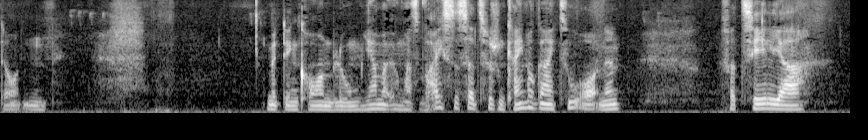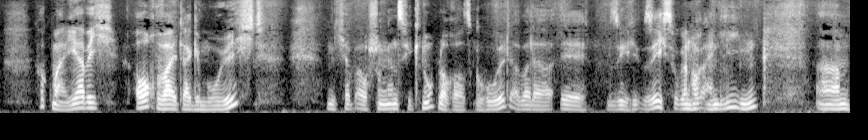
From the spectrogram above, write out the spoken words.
da unten mit den Kornblumen. Hier haben wir irgendwas Weißes dazwischen, kann ich noch gar nicht zuordnen. Verzehljahr. Guck mal, hier habe ich auch weiter gemulcht. Und ich habe auch schon ganz viel Knoblauch rausgeholt, aber da äh, sehe seh ich sogar noch einen liegen. Ähm,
